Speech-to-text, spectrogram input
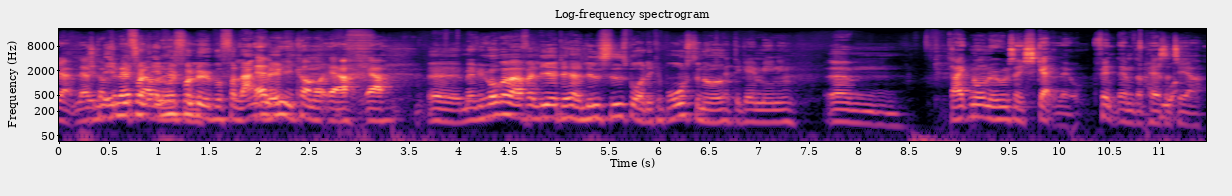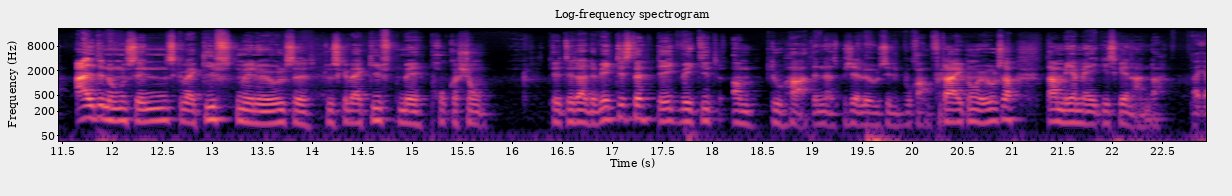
Ja, lad os komme inden, tilbage til inden vi får løbet for langt Alt væk. vi kommer, ja, ja, Øh, men vi håber i hvert fald lige, at det her lille sidespor, det kan bruges til noget. at det gav mening. Øhm, Der er ikke nogen øvelser, I skal lave. Find dem, der passer Du- til jer. aldrig nogensinde skal være gift med en øvelse. Du skal være gift med progression. Det er det, der er det vigtigste. Det er ikke vigtigt, om du har den her specielle øvelse i dit program, for der er ikke nogen øvelser, der er mere magiske end andre. Nej.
